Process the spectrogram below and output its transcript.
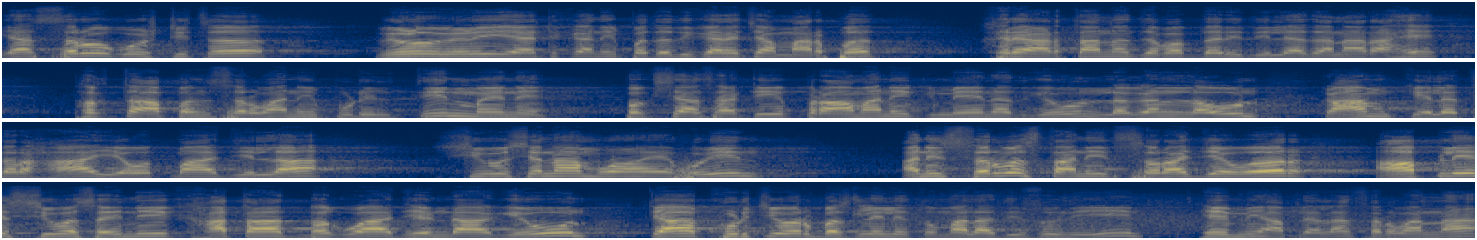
या सर्व गोष्टीचं वेळोवेळी या ठिकाणी पदाधिकाऱ्याच्या मार्फत खऱ्या अर्थानं जबाबदारी दिल्या जाणार आहे. फक्त आपण सर्वांनी पुढील तीन महिने पक्षासाठी प्रामाणिक मेहनत घेऊन लगन लावून काम केलं तर हा यवतमाळ जिल्हा शिवसेनामुळे होईल आणि सर्व स्थानिक स्वराज्यवर आपले शिवसैनिक हातात भगवा झेंडा घेऊन त्या खुर्चीवर बसलेले तुम्हाला दिसून येईल हे मी आपल्याला सर्वांना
